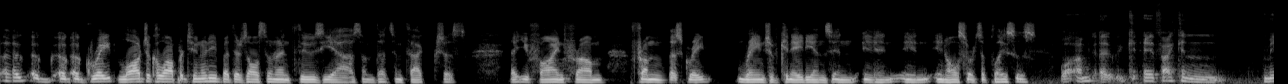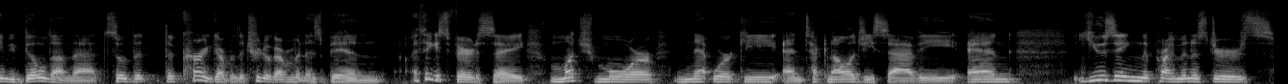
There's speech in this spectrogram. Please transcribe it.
a, a, a, great logical opportunity, but there's also an enthusiasm that's infectious that you find from from this great range of Canadians in in in, in all sorts of places. Well, I'm, uh, if I can maybe build on that. So the the current government, the Trudeau government, has been I think it's fair to say, much more networky and technology savvy and using the prime minister's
